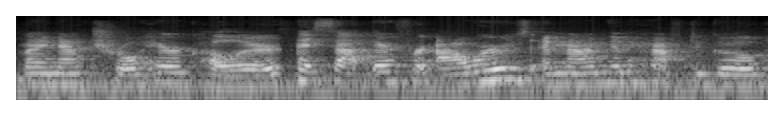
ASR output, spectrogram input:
my natural hair color. I sat there for hours and now I'm gonna have to go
